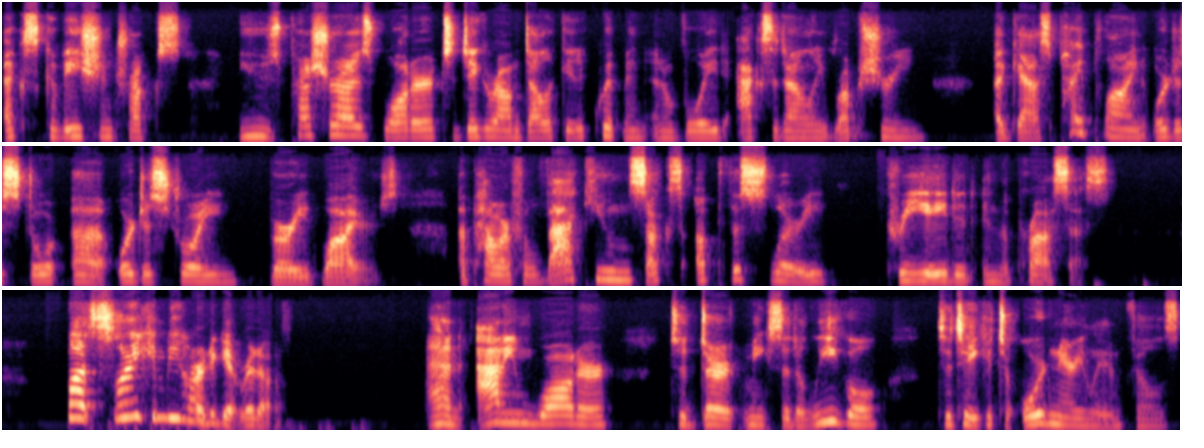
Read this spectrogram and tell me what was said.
excavation trucks use pressurized water to dig around delicate equipment and avoid accidentally rupturing a gas pipeline or, distor- uh, or destroying buried wires. A powerful vacuum sucks up the slurry created in the process. But slurry can be hard to get rid of. And adding water to dirt makes it illegal to take it to ordinary landfills.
